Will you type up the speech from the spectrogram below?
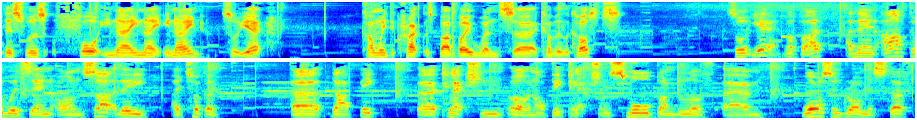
This was forty nine ninety nine. So yeah, can't wait to crack this bad boy once uh, I cover the costs. So yeah, not bad. And then afterwards, then on Saturday, I took a uh, that big uh, collection. Oh, not big collection, a small bundle of um, Wallace and Gromit stuff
